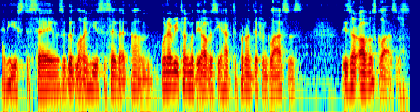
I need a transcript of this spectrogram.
and he used to say, it was a good line. He used to say that um, whenever you're talking about the Avos, you have to put on different glasses. These are Avos glasses.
